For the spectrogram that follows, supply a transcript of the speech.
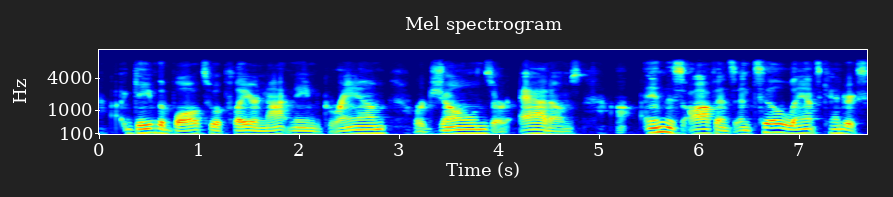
uh, gave the ball to a player not named Graham or Jones or Adams uh, in this offense until Lance Kendricks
